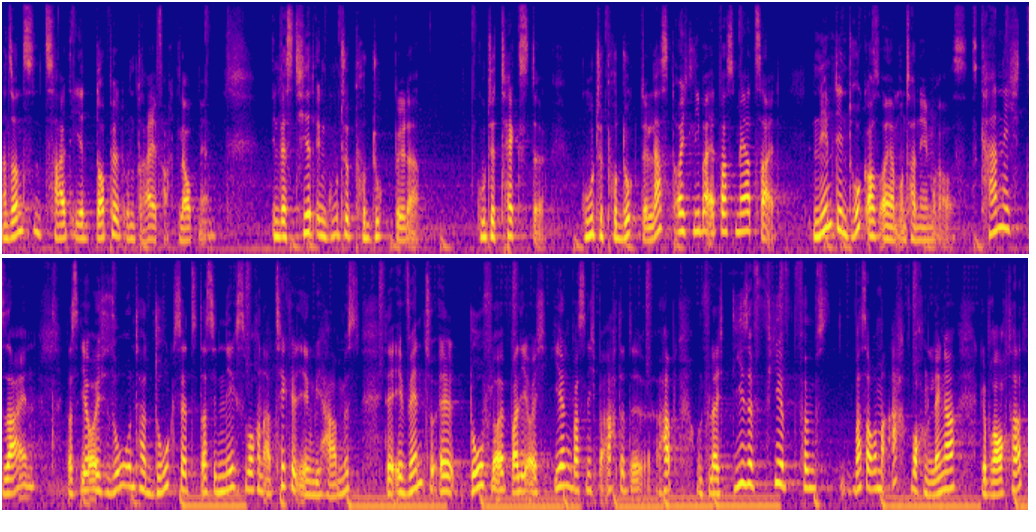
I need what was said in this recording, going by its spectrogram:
Ansonsten zahlt ihr doppelt und dreifach, glaubt mir. Investiert in gute Produktbilder, gute Texte, gute Produkte. Lasst euch lieber etwas mehr Zeit. Nehmt den Druck aus eurem Unternehmen raus. Es kann nicht sein, dass ihr euch so unter Druck setzt, dass ihr nächste Woche einen Artikel irgendwie haben müsst, der eventuell doof läuft, weil ihr euch irgendwas nicht beachtet äh, habt und vielleicht diese vier, fünf, was auch immer, acht Wochen länger gebraucht hat,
